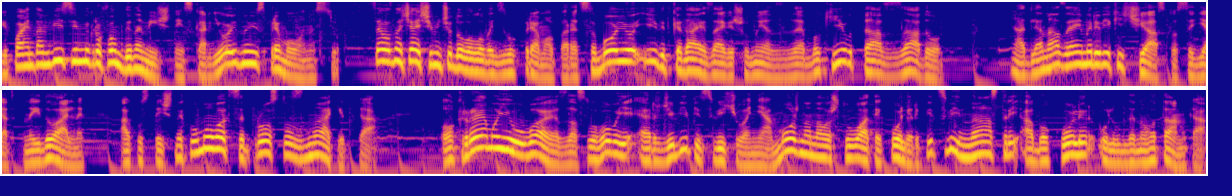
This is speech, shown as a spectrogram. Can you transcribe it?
Fifine Tam 8 мікрофон динамічний з кардіоїдною спрямованістю. Це означає, що він чудово ловить звук прямо перед собою і відкидає зайві шуми з боків та ззаду. А для нас, геймерів, які часто сидять в неідеальних акустичних умовах, це просто знахідка. Окремої уваги заслуговує RGB підсвічування. Можна налаштувати колір під свій настрій або колір улюбленого танка.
